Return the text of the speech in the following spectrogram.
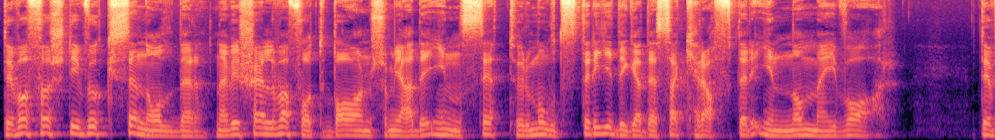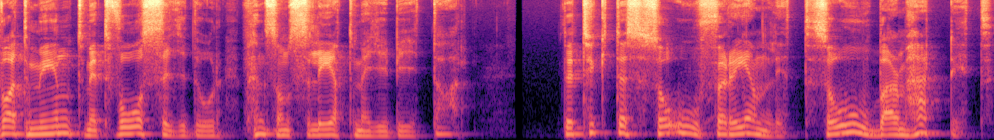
Det var först i vuxen ålder, när vi själva fått barn, som jag hade insett hur motstridiga dessa krafter inom mig var. Det var ett mynt med två sidor, men som slet mig i bitar. Det tycktes så oförenligt, så obarmhärtigt,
